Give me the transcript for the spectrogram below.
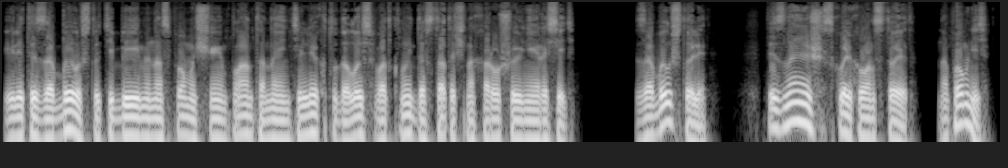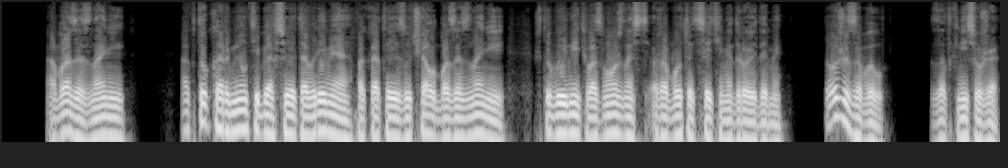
Или ты забыл, что тебе именно с помощью импланта на интеллект удалось воткнуть достаточно хорошую нейросеть? Забыл, что ли? Ты знаешь, сколько он стоит? Напомнить? А базы знаний? А кто кормил тебя все это время, пока ты изучал базы знаний, чтобы иметь возможность работать с этими дроидами? Тоже забыл? Заткнись уже.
